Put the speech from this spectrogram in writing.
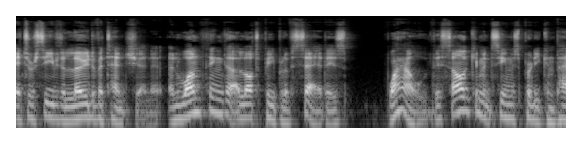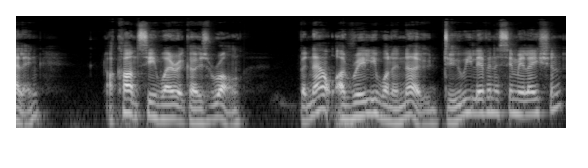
it received a load of attention, and one thing that a lot of people have said is, wow, this argument seems pretty compelling. I can't see where it goes wrong. But now I really want to know do we live in a simulation?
